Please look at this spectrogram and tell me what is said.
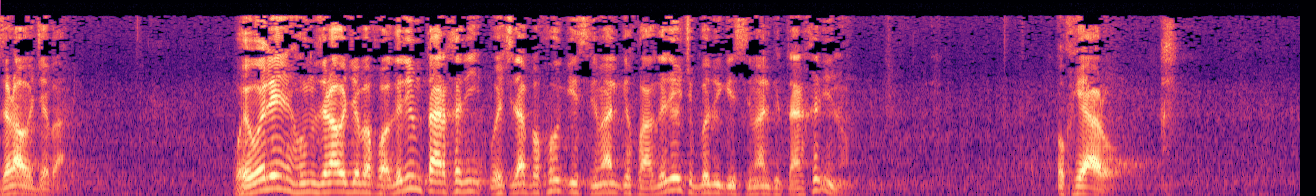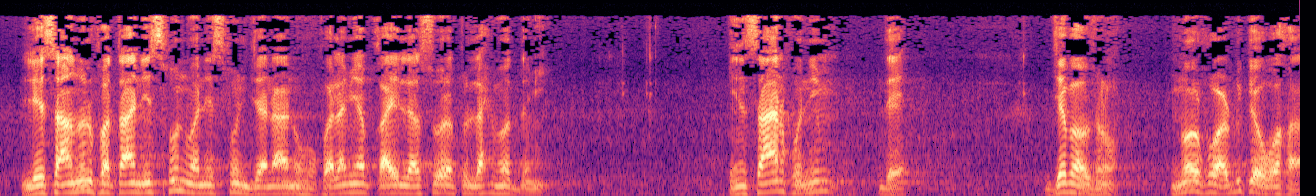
زړه او جبا وی ولی هم زړه او جبا خواږه دي هم تارخ دي وای چې دا په خو کې استعمال کې خواږه دي چې بدو کې استعمال کې تارخ دي نو او خيارو لسان الفتى نصف ونصف جنانه فلم يبقى الا سوره اللحم والدم انسان خو نیم دی جب او زړه نور خو اډو کې وخه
